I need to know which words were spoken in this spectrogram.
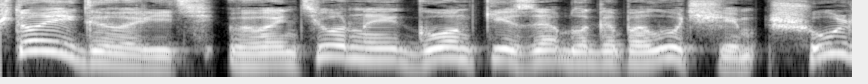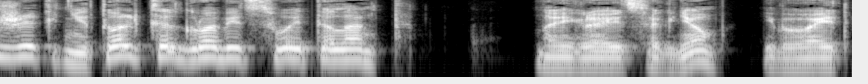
Что и говорить, в авантюрные гонки за благополучием Шульжик не только гробит свой талант, но играет с огнем и, бывает,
